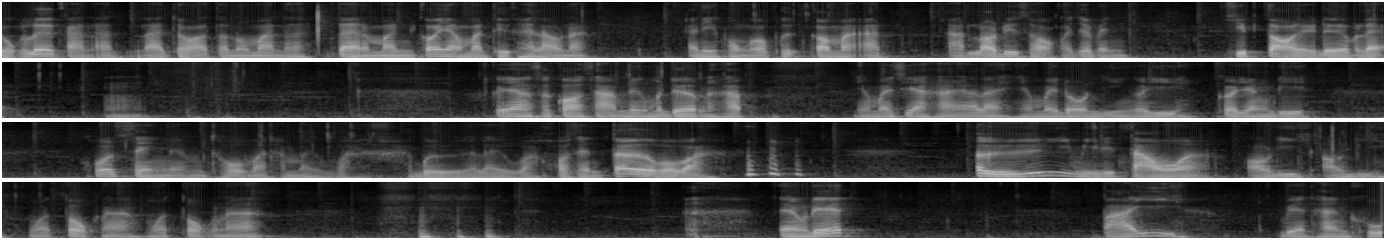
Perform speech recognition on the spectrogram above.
ยกเลิกการอัดหน้าจออัตโนมัตินะแต่มันก็ยังบันทึกให้เรานะ อันนี้ผมก็เพิ่งก็มาอัดอัดรอบที่สองก็จะเป็นคลิปต่อจากเดิมแหละอืมก็ยังสกอร์สามหนึ่งเหมือนเดิมนะครับ ยังไม่เสียหายอะไร ยังไม่โดนยิงก็ยิงก็ยังดี โคตรเซ็งเลยมันโทรมาทำไมวะ เบอร์อะไรวะ คอเซนเตอร์ป่าวะ เอ้ย มีดิเตาอะ เอาดิเอาดิหัวตกนะ หัวตกนะแต่น้องเดชไป เบียนทันคู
